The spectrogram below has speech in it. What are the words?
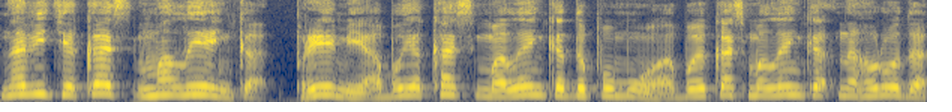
Навіть якась маленька премія, або якась маленька допомога, або якась маленька нагорода,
